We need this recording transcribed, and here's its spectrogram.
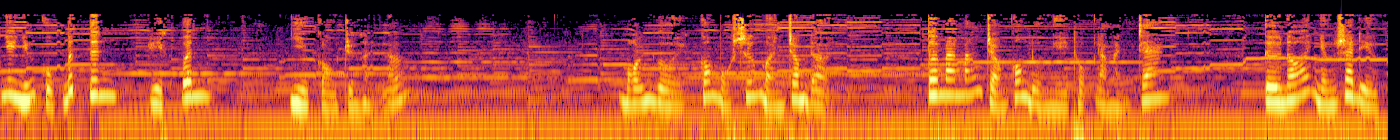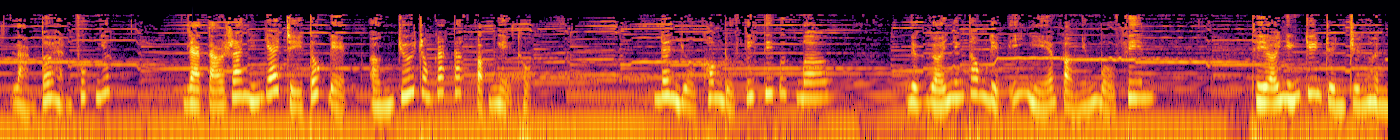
Như những cuộc bích tinh, duyệt binh Nhiều cầu truyền hình lớn. Mỗi người có một sứ mệnh trong đời. Tôi may mắn chọn con đường nghệ thuật làm hành trang. Từ nó nhận ra điều làm tôi hạnh phúc nhất Là tạo ra những giá trị tốt đẹp ẩn chứa trong các tác phẩm nghệ thuật. Nên dù không được viết tiếp ước mơ, Được gửi những thông điệp ý nghĩa vào những bộ phim, Thì ở những chương trình truyền hình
